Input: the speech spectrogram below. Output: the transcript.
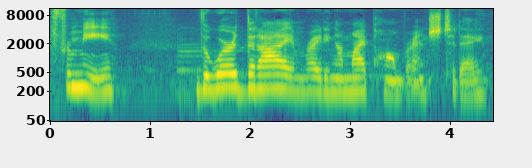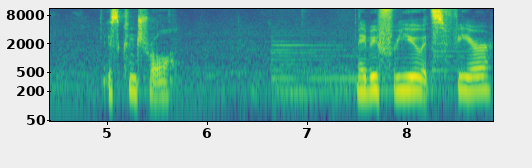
for me, the word that I am writing on my palm branch today is control. Maybe for you it's fear.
